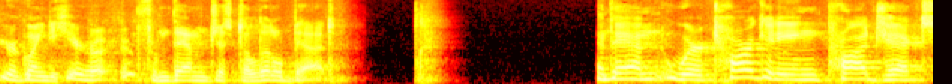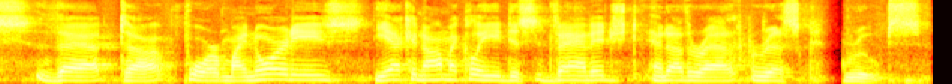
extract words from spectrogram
You're going to hear from them just a little bit. And then we're targeting projects that uh, for minorities, the economically disadvantaged, and other at risk groups.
